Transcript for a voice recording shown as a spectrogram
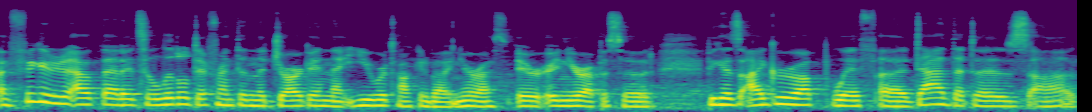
I figured out that it's a little different than the jargon that you were talking about in your er, in your episode, because I grew up with a dad that does uh,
